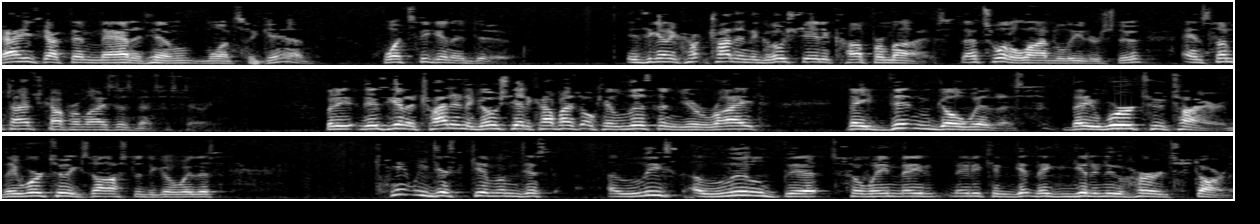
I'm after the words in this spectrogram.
Now he's got them mad at him once again. What's he going to do? Is he going to try to negotiate a compromise? That's what a lot of leaders do, and sometimes compromise is necessary. But is he going to try to negotiate a compromise? Okay, listen, you're right. They didn't go with us. They were too tired. They were too exhausted to go with us. Can't we just give them just at least a little bit so we may, maybe can get, they can get a new herd started?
